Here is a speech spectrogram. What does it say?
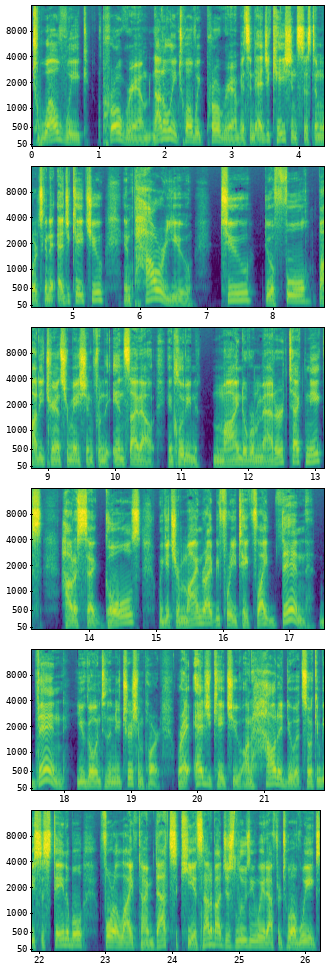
12 week program, not only 12 week program, it's an education system where it's going to educate you, empower you to do a full body transformation from the inside out, including mind over matter techniques, how to set goals. We get your mind right before you take flight. Then, then you go into the nutrition part where I educate you on how to do it so it can be sustainable for a lifetime. That's the key. It's not about just losing weight after 12 weeks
